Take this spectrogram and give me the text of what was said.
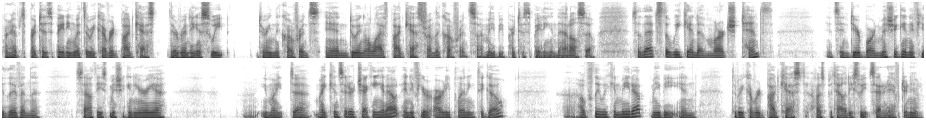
perhaps participating with the Recovered podcast. They're renting a suite during the conference and doing a live podcast from the conference. So I may be participating in that also. So that's the weekend of March 10th it's in Dearborn, Michigan. If you live in the southeast Michigan area, you might uh, might consider checking it out. And if you're already planning to go, uh, hopefully we can meet up maybe in the Recovered Podcast Hospitality Suite Saturday afternoon.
